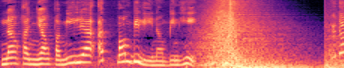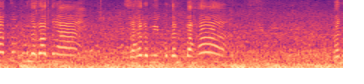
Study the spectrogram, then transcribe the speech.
ng kanyang pamilya at pambili ng binhi. Kadakol kong narado na sa ng ipukan paha. Pan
